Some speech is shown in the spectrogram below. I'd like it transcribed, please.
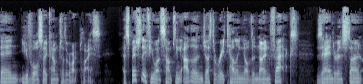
then you've also come to the right place. Especially if you want something other than just a retelling of the known facts. Xander and Stone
